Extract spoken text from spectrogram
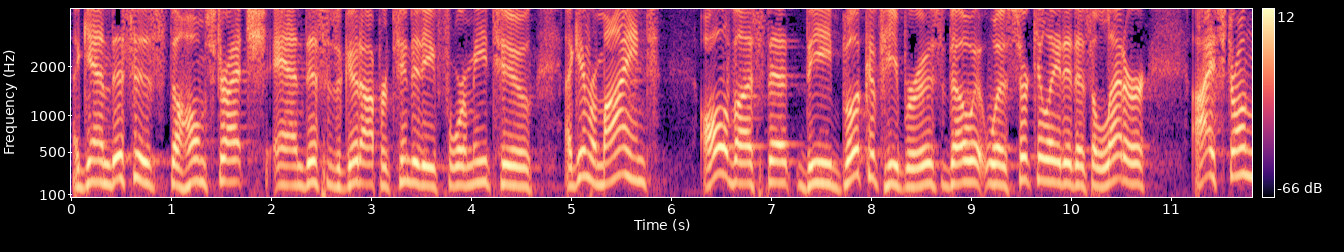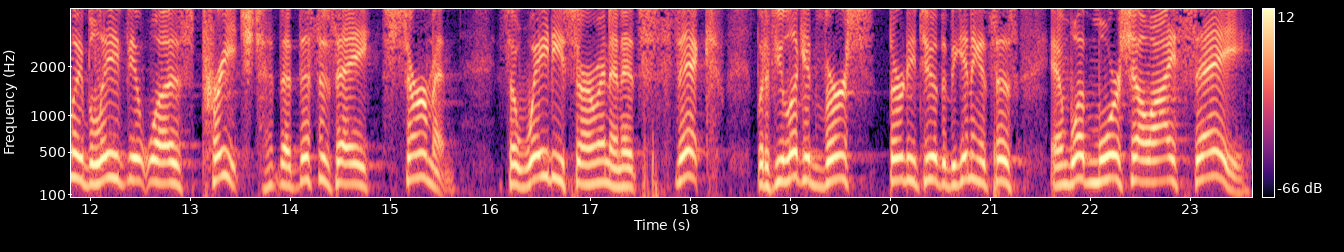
Again, this is the home stretch, and this is a good opportunity for me to, again, remind all of us that the book of Hebrews, though it was circulated as a letter, I strongly believe it was preached, that this is a sermon. It's a weighty sermon and it's thick. But if you look at verse 32 at the beginning, it says, And what more shall I say?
